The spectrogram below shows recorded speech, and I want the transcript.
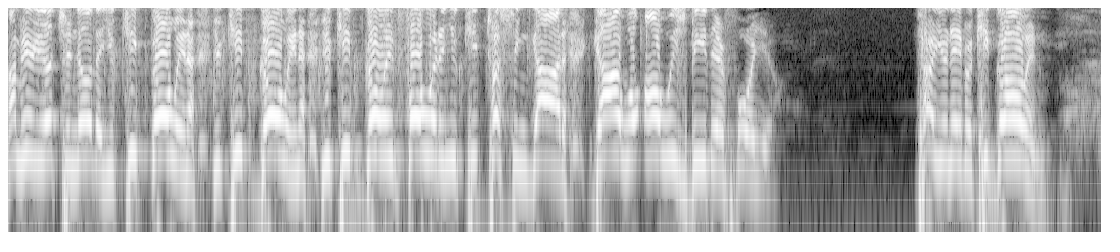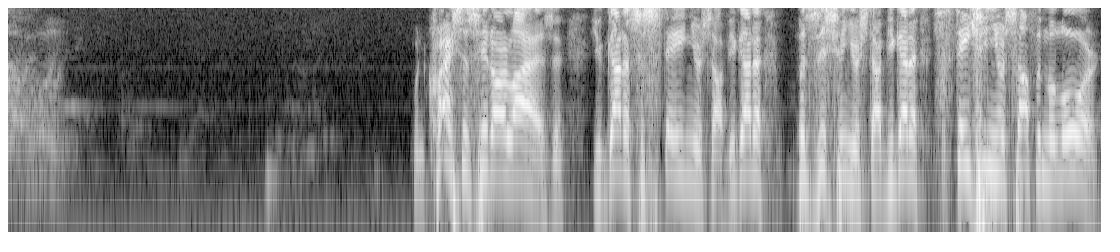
I'm here to let you know that you keep going, you keep going, you keep going forward and you keep trusting God. God will always be there for you. Tell your neighbor, keep going. When crisis hit our lives, you got to sustain yourself. You got to position yourself. You got to station yourself in the Lord.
